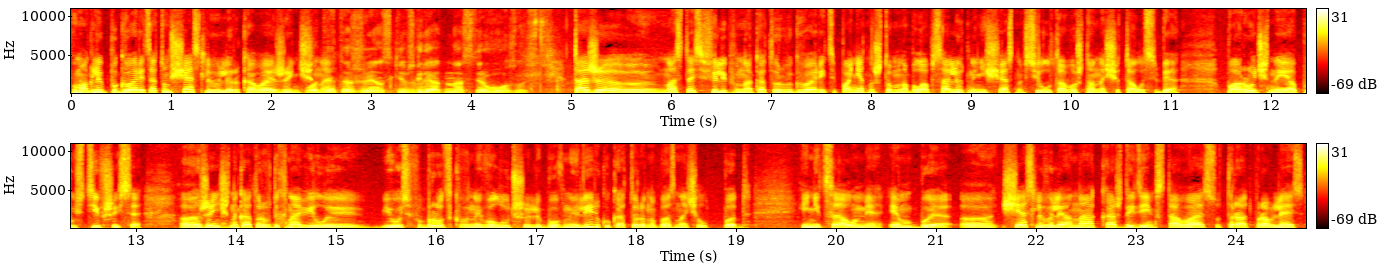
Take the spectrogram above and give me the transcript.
Вы могли бы поговорить о том, счастлива ли роковая женщина? Вот это женский взгляд на стервозность. Та же э, Настасья Филипповна, о которой вы говорите, понятно, что она была абсолютно несчастна в силу того, что она считала себя порочной и опустившейся. Э, женщина, которая вдохновила Иосифа Бродского на его лучшую любовную лирику, которую он обозначил под инициалами МБ. Э, счастлива ли она, каждый день вставая с утра, отправляясь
